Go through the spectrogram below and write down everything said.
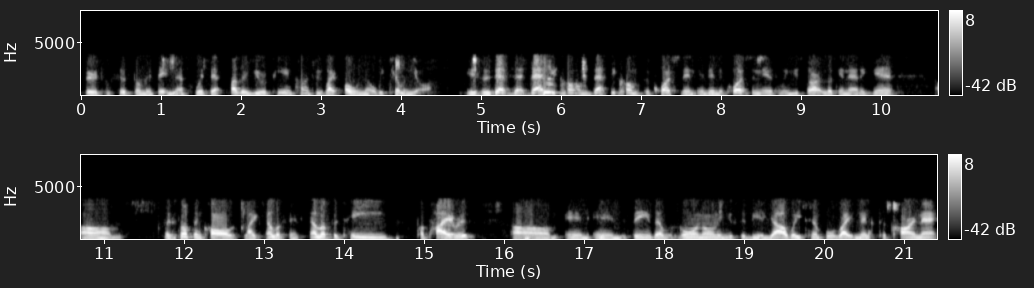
spiritual system that they mess with that other European countries like, oh no, we killing y'all? Is it that that that becomes that becomes the question, and then the question is when you start looking at again, um, it's something called like elephant, elephantine papyrus, um, and and things that was going on. It used to be a Yahweh temple right next to Karnak,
